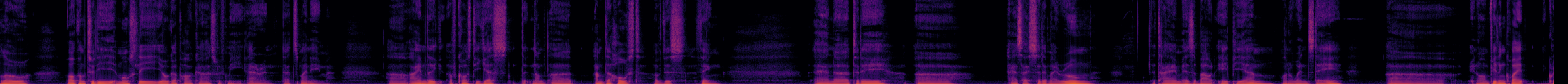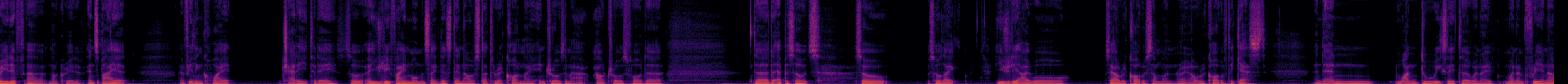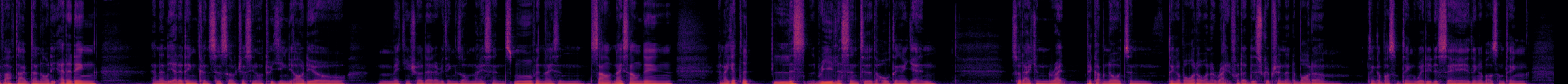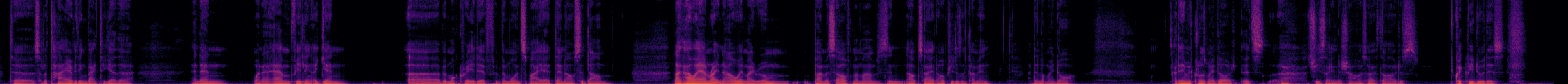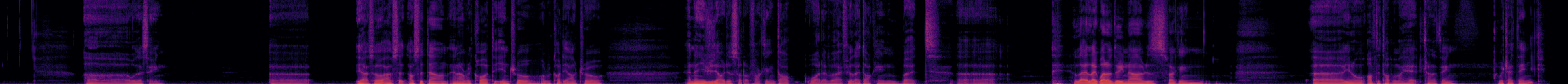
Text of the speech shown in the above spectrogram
Hello, welcome to the Mostly Yoga podcast with me, Aaron. That's my name. Uh, I am the, of course, the guest. I'm, uh, I'm the host of this thing. And uh, today, uh, as I sit in my room, the time is about 8 p.m. on a Wednesday. Uh, you know, I'm feeling quite creative, uh, not creative, inspired. I'm feeling quite chatty today. So I usually find moments like this, then I'll start to record my intros and my outros for the the the episodes. So so like usually I will say I'll record with someone, right? I'll record with the guest. And then one, two weeks later when I when I'm free enough after I've done all the editing, and then the editing consists of just, you know, tweaking the audio, making sure that everything's all nice and smooth and nice and sound nice sounding and I get to listen, re-listen to the whole thing again, so that I can write, pick up notes and think about what I want to write for the description at the bottom. Think about something witty to say. Think about something to sort of tie everything back together, and then when I am feeling again uh, a bit more creative, a bit more inspired, then I'll sit down. Like how I am right now in my room by myself. My mom's in outside. I hope she doesn't come in. I didn't lock my door. I didn't even close my door. It's uh, she's like in the shower, so I thought I'll just quickly do this. Uh, what was I saying? Uh, yeah. So I'll sit. I'll sit down and I'll record the intro. I'll record the outro, and then usually I'll just sort of fucking talk whatever I feel like talking. But uh, like like what I'm doing now, I'm just fucking uh, you know, off the top of my head kind of thing, which I think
